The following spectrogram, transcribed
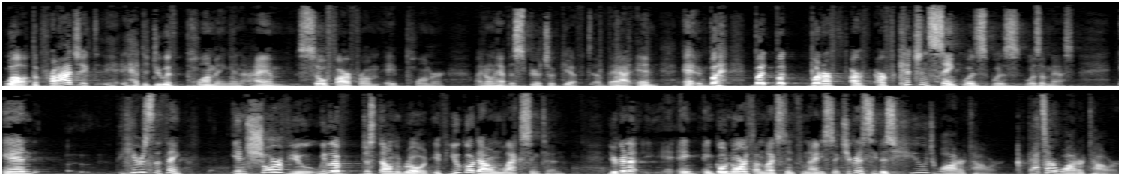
Well, the project had to do with plumbing, and I am so far from a plumber. I don't have the spiritual gift of that. And, and but but but but our, our, our kitchen sink was was was a mess. And here's the thing in Shoreview, we live just down the road. If you go down Lexington, you're going to, and, and, go north on Lexington from 96, you're going to see this huge water tower. That's our water tower.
